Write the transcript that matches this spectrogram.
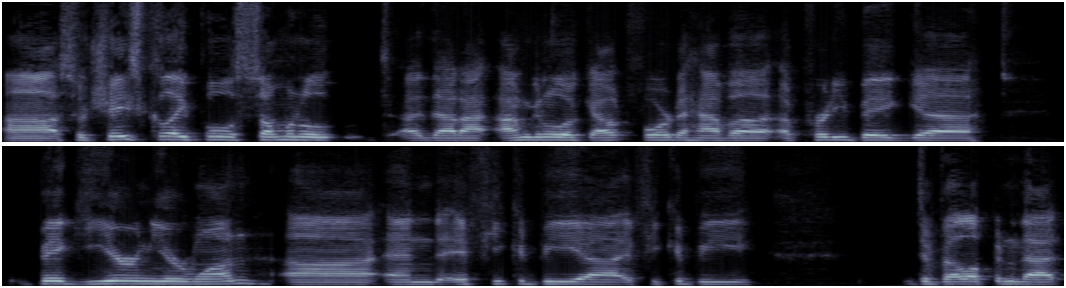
Uh, so Chase Claypool is someone uh, that I, am going to look out for to have a, a pretty big, uh, big year in year one. and if he could be, if he could be developing that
